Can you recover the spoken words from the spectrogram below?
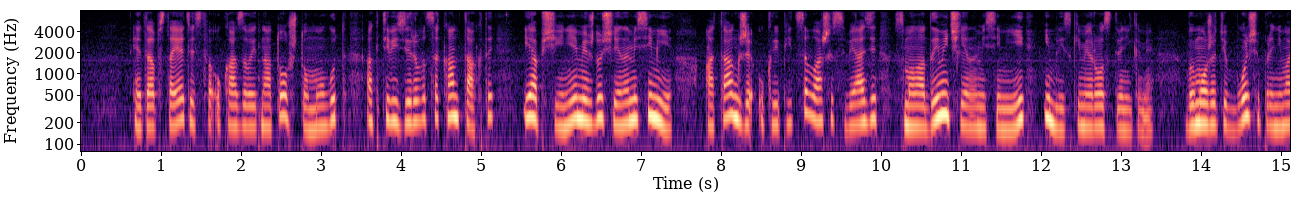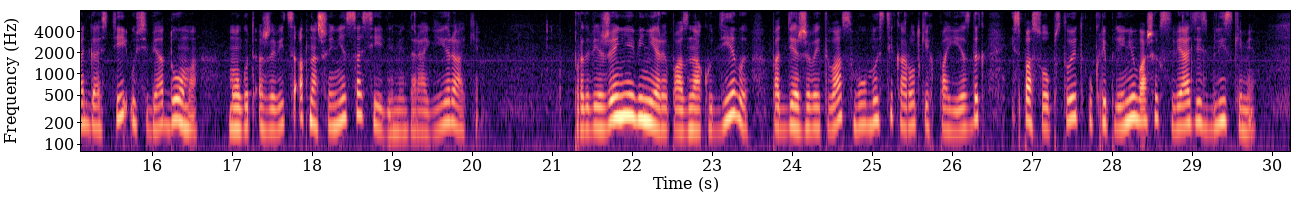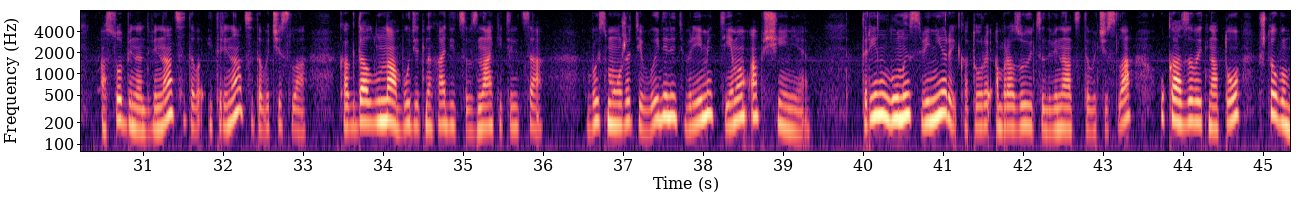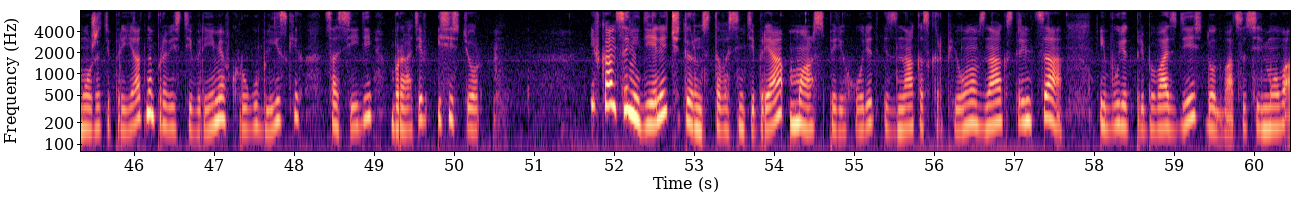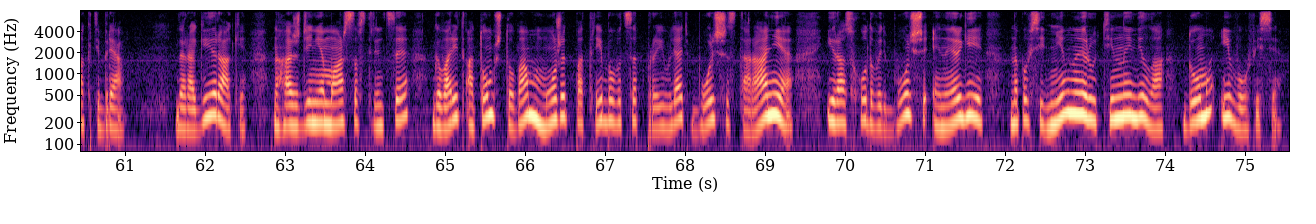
это обстоятельство указывает на то, что могут активизироваться контакты и общение между членами семьи, а также укрепиться ваши связи с молодыми членами семьи и близкими родственниками. Вы можете больше принимать гостей у себя дома, могут оживиться отношения с соседями, дорогие раки. Продвижение Венеры по знаку Девы поддерживает вас в области коротких поездок и способствует укреплению ваших связей с близкими – особенно 12 и 13 числа, когда Луна будет находиться в знаке Тельца, вы сможете выделить время темам общения. Трин Луны с Венерой, который образуется 12 числа, указывает на то, что вы можете приятно провести время в кругу близких, соседей, братьев и сестер. И в конце недели, 14 сентября, Марс переходит из знака Скорпиона в знак Стрельца и будет пребывать здесь до 27 октября. Дорогие раки, нахождение Марса в Стрельце говорит о том, что вам может потребоваться проявлять больше старания и расходовать больше энергии на повседневные рутинные дела дома и в офисе.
